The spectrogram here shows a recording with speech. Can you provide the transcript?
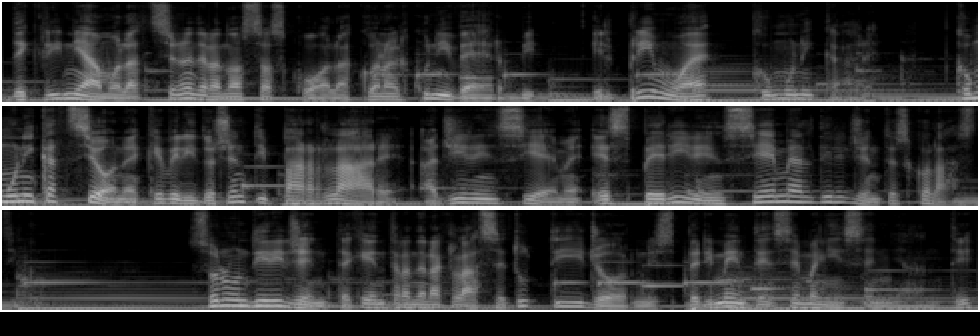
Decliniamo l'azione della nostra scuola con alcuni verbi. Il primo è comunicare. Comunicazione che vede i docenti parlare, agire insieme, esperire insieme al dirigente scolastico. Sono un dirigente che entra nella classe tutti i giorni, sperimenta insieme agli insegnanti,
